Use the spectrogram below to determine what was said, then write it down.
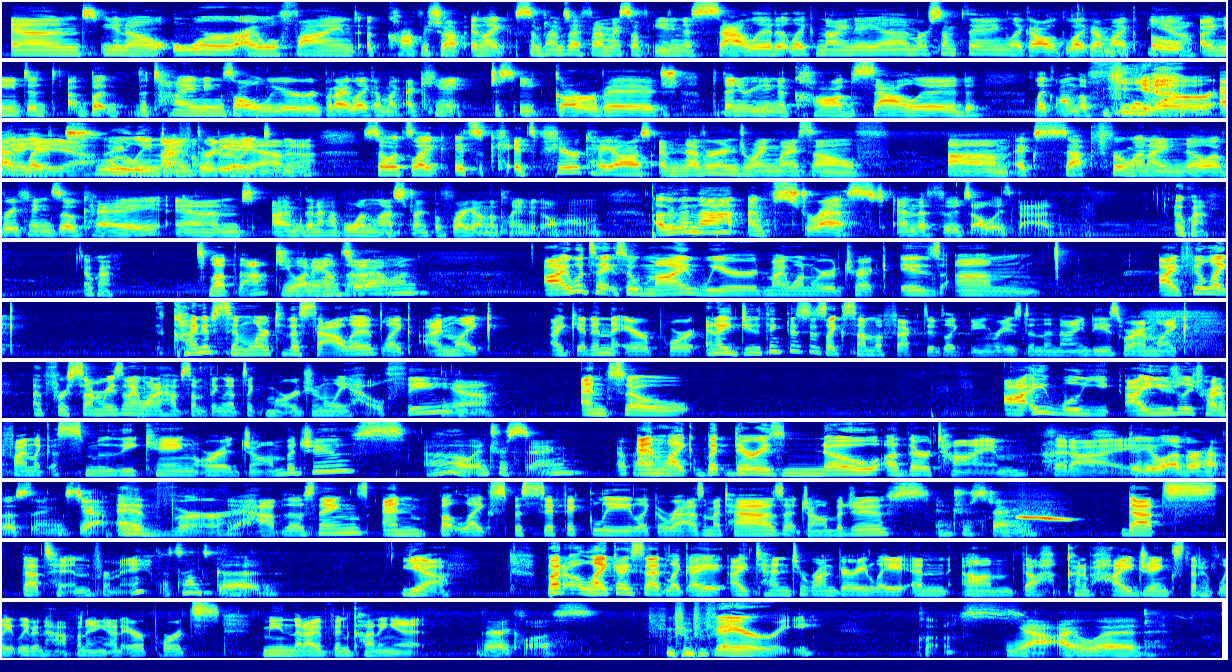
and you know or i will find a coffee shop and like sometimes i find myself eating a salad at like 9 a.m or something. Like i'll like i'm mm, like oh Yeah. i need to but the timing's all weird but i like i'm like i can't just eat garbage but then you're eating a cobb salad like on the floor Yeah. at Yeah, like truly definitely 9:30 relate to a.m so it's like it's it's pure chaos. I'm never enjoying myself um, except for when I know everything's okay and I'm gonna have one last drink before I get on the plane to go home. Other than that, I'm stressed and the food's always bad. Okay. Okay. Love that. Do you want to answer that. that. one? I would say so my weird my one weird trick is um I feel like kind of similar to the salad like I'm like I get in the airport and I do think this is like some effective like being raised in the 90s where I'm like for some reason I want to have something that's like marginally healthy Yeah. and so I will I usually try to find like a smoothie king or a jamba juice Oh, interesting. Okay. and like but there is no other time that I that you'll ever have those things. Yeah. ever Yeah. have those things and but like specifically like a razzmatazz at jamba juice Interesting. that's that's hitting for me That sounds good. Yeah but uh, like i said like i i tend to run very late and um the h- kind of hijinks that have lately been happening at airports mean that i've been cutting it Very close. very close Yeah, I would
